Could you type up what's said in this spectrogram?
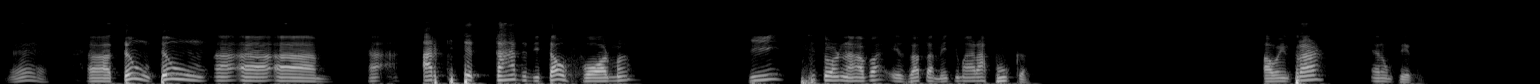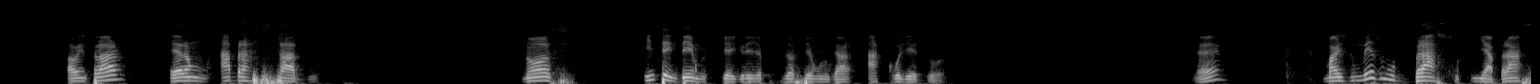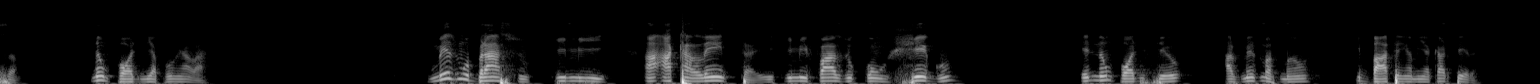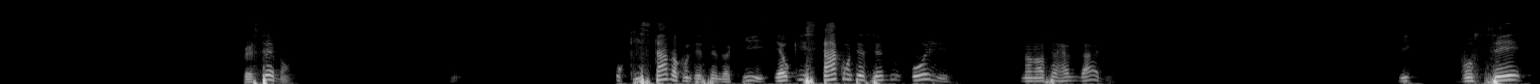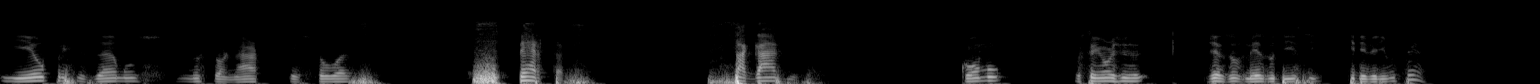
né, ah, tão, tão ah, ah, arquitetado de tal forma que se tornava exatamente uma arapuca. Ao entrar, eram pegos. Ao entrar, eram abraçados. Nós entendemos que a igreja precisa ser um lugar acolhedor. Né? Mas o mesmo braço que me abraça não pode me apunhalar. O mesmo braço que me acalenta e que me faz o conchego, ele não pode ser as mesmas mãos que batem a minha carteira. Percebam? O que estava acontecendo aqui é o que está acontecendo hoje na nossa realidade. E você e eu precisamos nos tornar pessoas espertas, sagazes, como o Senhor Jesus mesmo disse que deveríamos ser,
